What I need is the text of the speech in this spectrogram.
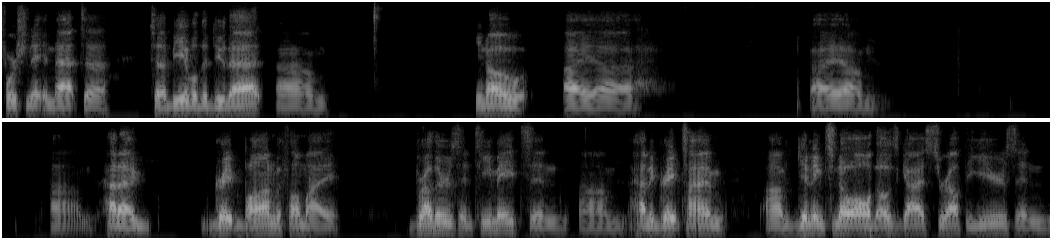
fortunate in that to to be able to do that. Um, you know, I uh, I um, um, had a great bond with all my brothers and teammates, and um, had a great time um, getting to know all those guys throughout the years, and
